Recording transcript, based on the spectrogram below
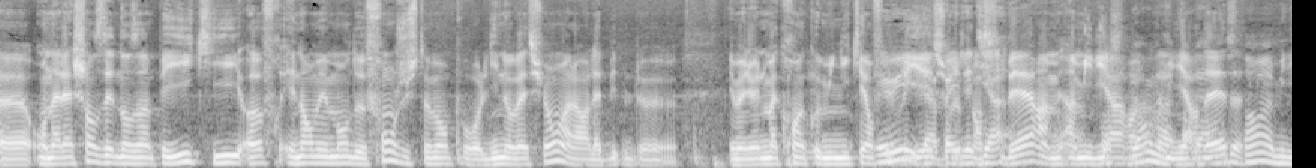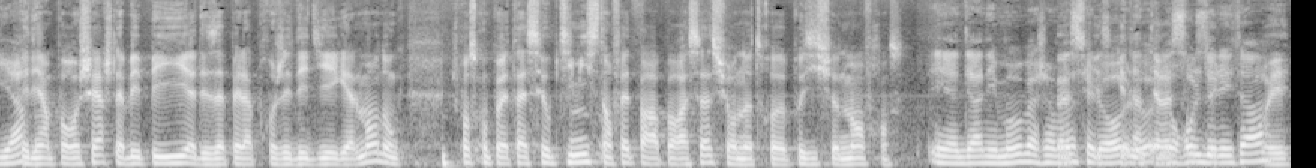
Euh, on a la chance d'être dans un pays qui offre énormément de fonds justement pour l'innovation. Alors, la, le, Emmanuel Macron a communiqué en février sur le plan cyber, un, milliard, un milliard d'aides, crédit impôt recherche. La BPI a des appels à projets dédiés également. Donc, je pense qu'on peut être assez optimiste en fait par rapport à ça sur notre positionnement en France. Et un dernier mot, Benjamin, bah, c'est le, le, rôle de l'État. Oui,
